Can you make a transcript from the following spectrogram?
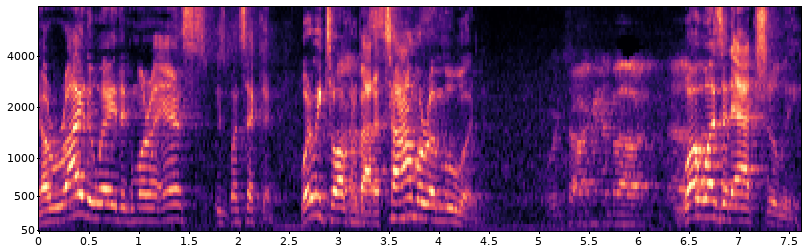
Now, right away, the Gemara answers, one second. What are we talking about? A tam or a muad? We're talking about. Uh, What was it actually?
